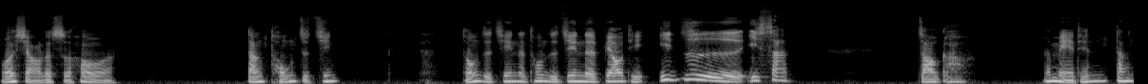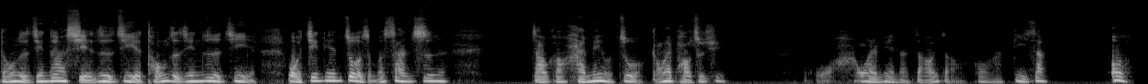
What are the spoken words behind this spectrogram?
我小的时候啊，当童子经，童子经的童子经的标题一日一善，糟糕！那每天当童子军都要写日记，童子军日记。我今天做什么善事？糟糕，还没有做，赶快跑出去！哇，外面呢找一找，哇，地上哦，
